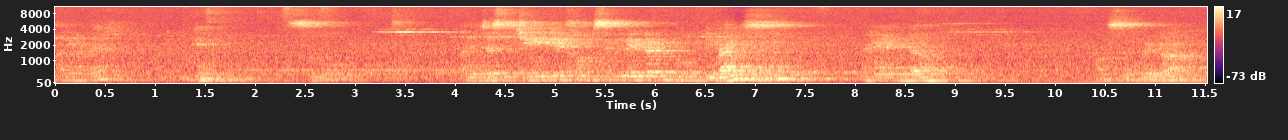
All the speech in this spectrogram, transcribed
are you there? Okay, so I just change it from simulator to device and uh, also put on.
